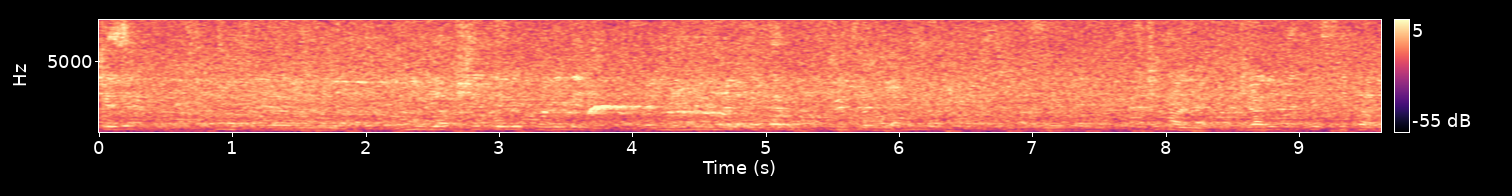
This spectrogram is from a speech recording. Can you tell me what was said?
şeyde eee bunun yapışık devlet modelleri. Benim yeni ürünleri tekrar bir alanında iki tane ticari merkez, bir tane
